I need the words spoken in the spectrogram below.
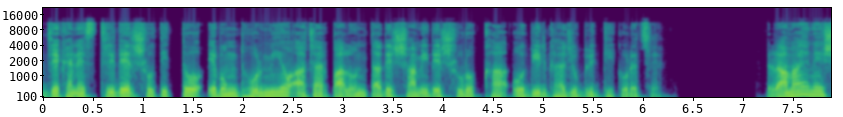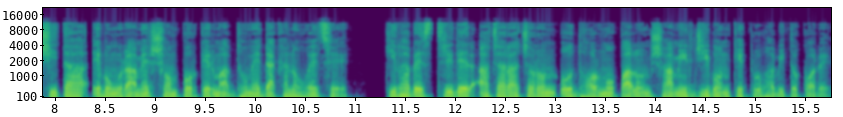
যেখানে স্ত্রীদের সতীত্ব এবং ধর্মীয় আচার পালন তাদের স্বামীদের সুরক্ষা ও দীর্ঘায়ু বৃদ্ধি করেছে। রামায়ণে সীতা এবং রামের সম্পর্কের মাধ্যমে দেখানো হয়েছে কীভাবে স্ত্রীদের আচার আচরণ ও ধর্ম পালন স্বামীর জীবনকে প্রভাবিত করে।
